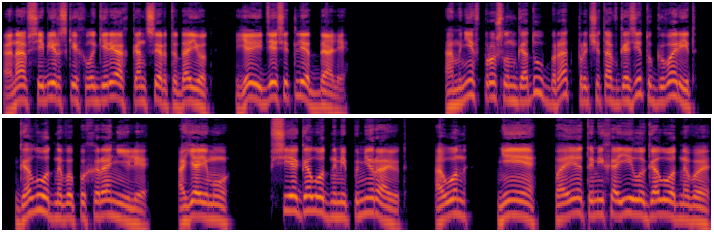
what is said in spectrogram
Она в сибирских лагерях концерты дает. Ей 10 лет дали. А мне в прошлом году брат, прочитав газету, говорит, голодного похоронили, а я ему «все голодными помирают», а он «не, поэта Михаила Голодного,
